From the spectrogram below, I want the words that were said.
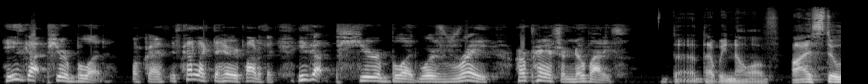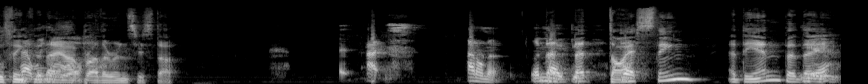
he's got pure blood. Okay, it's kind of like the Harry Potter thing. He's got pure blood, whereas Rey, her parents are nobodies. Th- that we know of. I still think That that, they are of. brother and sister. I, I don't know. It That that dice thing at the end. That they. Yeah.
